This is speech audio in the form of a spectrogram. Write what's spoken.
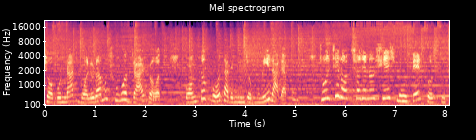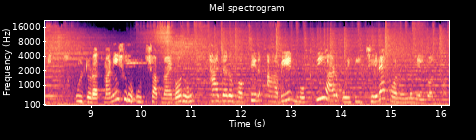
জগন্নাথ, বলরাম ও সুভদ্রার রথ। গন্তব্য তাদের নিজ ভূমি রাজাপুর। চলছে রথ সাজানোর শেষ মুহূর্তের প্রস্তুতি। উল্টো রথ মানেই শুধু উৎসব নয়, বরং হাজারো ভক্তের আবেগ ভক্তি আর ঐতিহ্যের এক অনন্য মেলবন্ধন।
